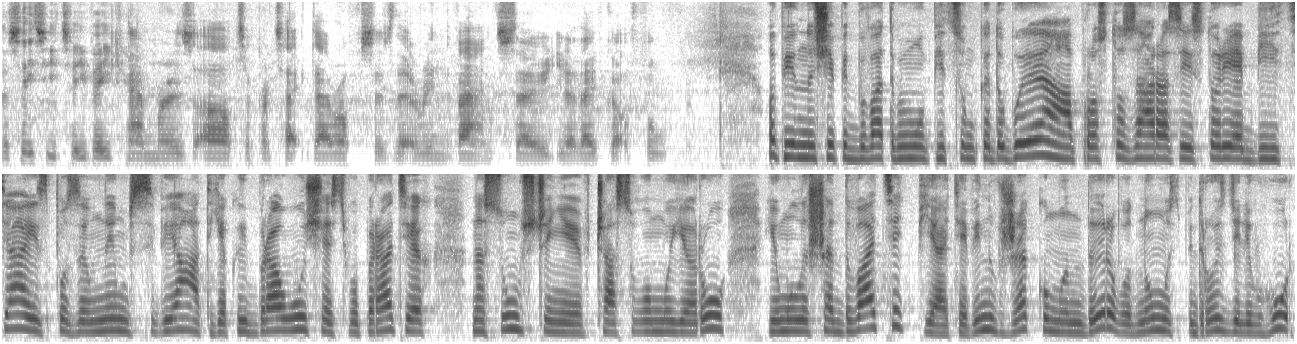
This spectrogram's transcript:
The CCTV cameras are to protect our officers that are in the van, so you know they've got a full. Опівночі підбиватимемо підсумки доби. А просто зараз історія бійця із позивним свят, який брав участь в операціях на Сумщині в часовому яру. Йому лише 25, а він вже командир в одному з підрозділів ГУР.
